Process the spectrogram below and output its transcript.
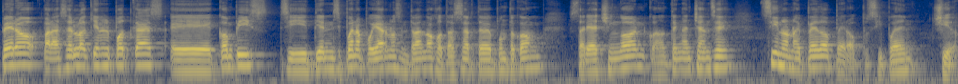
Pero para hacerlo aquí en el podcast, eh, compis, si tienen, si pueden apoyarnos entrando a jcrtv.com, estaría chingón cuando tengan chance. Si no, no hay pedo, pero pues si pueden, chido.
